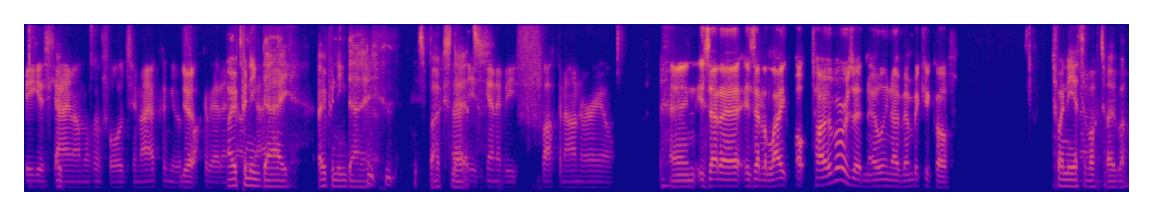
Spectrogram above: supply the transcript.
biggest game I'm looking forward to, mate. I couldn't give a Yeah. fuck about it. Opening day. Opening day. It's Bucks That Nets. is going to be fucking unreal. And is that a is that a late October or is it an early November kickoff? 20th of October.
